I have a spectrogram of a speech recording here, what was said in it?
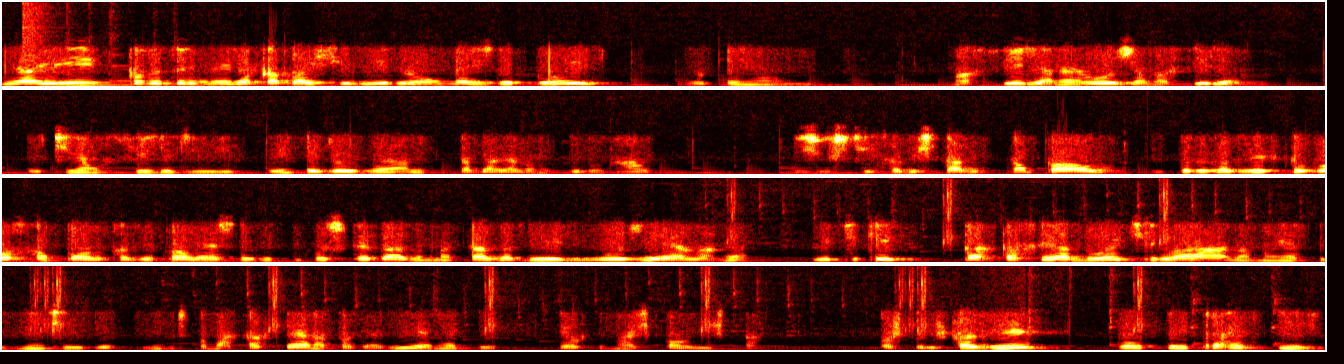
E aí, quando eu terminei de acabar esse livro, um mês depois, eu tenho uma filha, né? Hoje é uma filha. Eu tinha um filho de 32 anos que trabalhava no Tribunal de Justiça do Estado de São Paulo. E todas as vezes que eu vou a São Paulo fazer palestras, eu fico hospedado na casa dele, hoje ela, né? E fiquei, passei a noite lá, na manhã seguinte decidimos tomar café na padaria, né, que é o que mais paulista gosta de fazer. Voltei para Recife.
